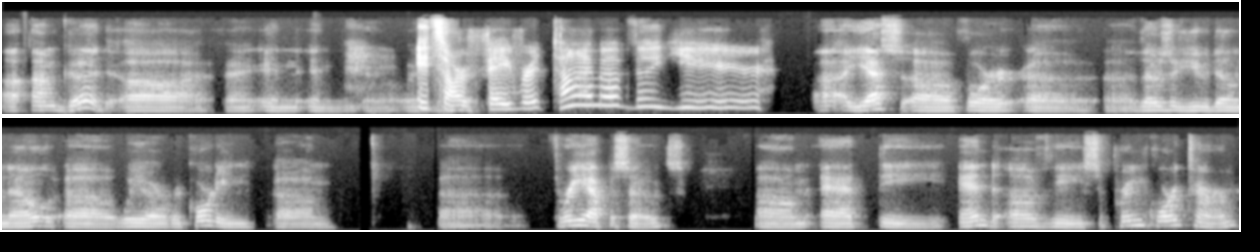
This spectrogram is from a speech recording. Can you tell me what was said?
Uh, I'm good. Uh, and, and uh, it's our favorite time of the year. Uh, yes, uh, for uh, uh, those of you who don't know, uh, we are recording um, uh, three episodes um, at the end of the Supreme Court term.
